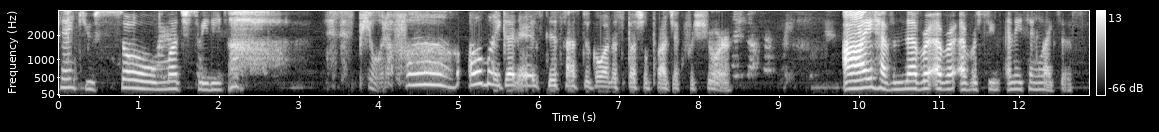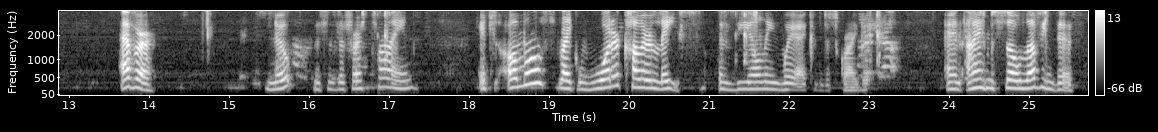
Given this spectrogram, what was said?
Thank you so much, sweetie. this is beautiful. Oh my goodness. This has to go on a special project for sure. I have never, ever, ever seen anything like this. Ever. Nope. This is the first time. It's almost like watercolor lace is the only way I can describe it. And I am so loving this.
